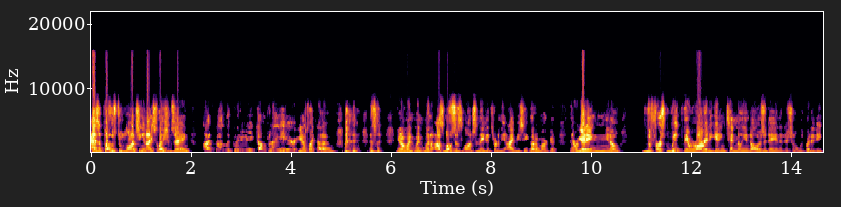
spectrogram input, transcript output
as opposed to launching in isolation, saying, "I've got liquidity, come play here." You know, it's like no, no. it's like you know when when when Osmosis launched and they did sort of the IBC go to market, they were getting you know the first week they were already getting $10 million a day in additional liquidity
